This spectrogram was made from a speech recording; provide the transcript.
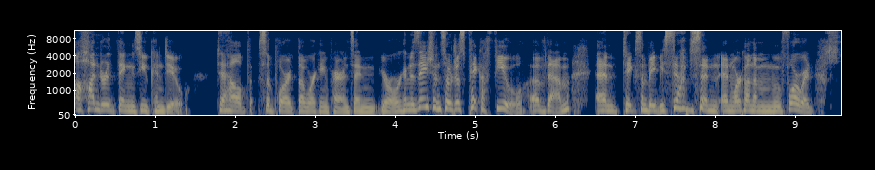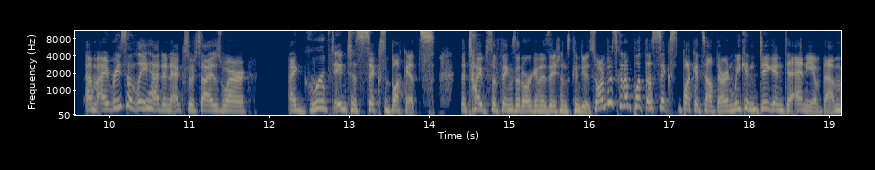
a hundred things you can do to help support the working parents in your organization. So just pick a few of them and take some baby steps and, and work on them and move forward. Um, I recently had an exercise where I grouped into six buckets the types of things that organizations can do. So I'm just going to put the six buckets out there and we can dig into any of them.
